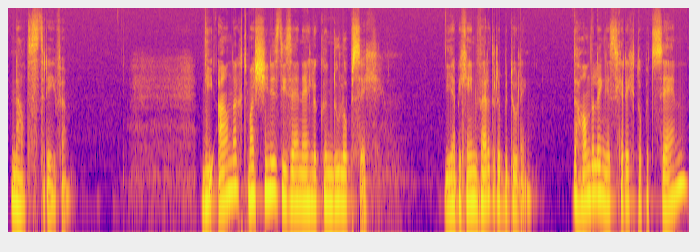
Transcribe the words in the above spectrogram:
na te streven. Die aandachtmachines die zijn eigenlijk een doel op zich. Die hebben geen verdere bedoeling. De handeling is gericht op het zijn,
